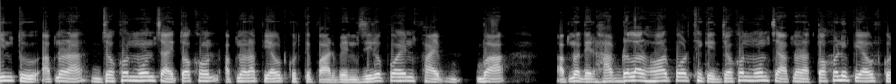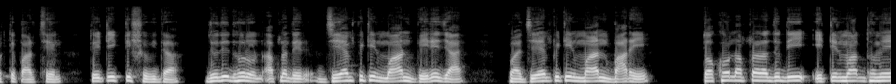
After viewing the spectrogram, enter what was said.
কিন্তু আপনারা যখন মন চায় তখন আপনারা পে আউট করতে পারবেন। জিরো পয়েন্ট ফাইভ বা আপনাদের হাফ ডলার হওয়ার পর থেকে যখন মন চায় আপনারা তখনই পে আউট করতে পারছেন। তো এটি একটি সুবিধা। যদি ধরুন আপনাদের জেএমপিটির মান বেড়ে যায় বা জেএমপিটির মান বাড়ে, তখন আপনারা যদি এটির মাধ্যমে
